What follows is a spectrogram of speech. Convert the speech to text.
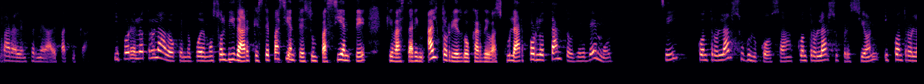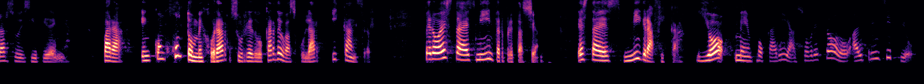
para la enfermedad hepática. Y por el otro lado, que no podemos olvidar que este paciente es un paciente que va a estar en alto riesgo cardiovascular, por lo tanto debemos ¿sí? controlar su glucosa, controlar su presión y controlar su dislipidemia para en conjunto mejorar su riesgo cardiovascular y cáncer. Pero esta es mi interpretación. Esta es mi gráfica. Yo me enfocaría sobre todo al principio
